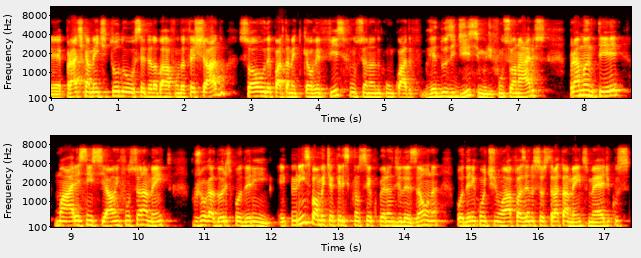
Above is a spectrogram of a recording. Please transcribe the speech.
É, praticamente todo o CT da Barra Funda fechado, só o departamento que é o Refis funcionando com um quadro reduzidíssimo de funcionários para manter uma área essencial em funcionamento para os jogadores poderem, principalmente aqueles que estão se recuperando de lesão, né, poderem continuar fazendo seus tratamentos médicos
